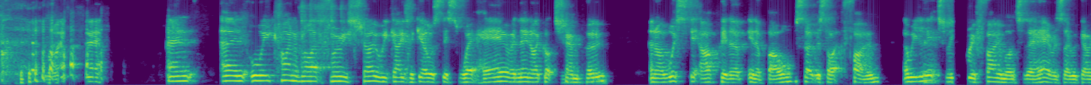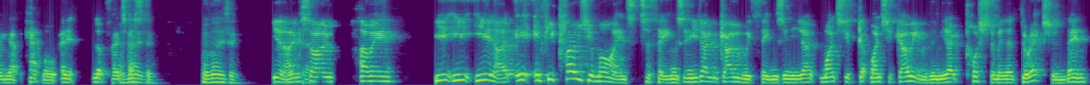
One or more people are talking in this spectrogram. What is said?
right? And and we kind of like for his show, we gave the girls this wet hair, and then I got shampoo, and I whisked it up in a in a bowl, so it was like foam, and we literally threw foam onto their hair as they were going out the catwalk, and it looked fantastic. Amazing, Amazing. You know, okay. so I mean, you, you, you, know, if you close your mind to things and you don't go with things, and you don't once you once you go in with them, you don't push them in a direction, then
